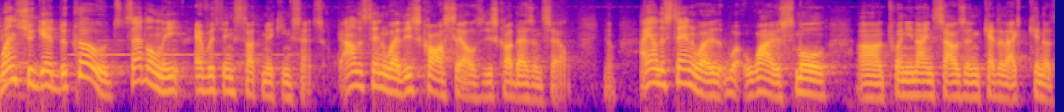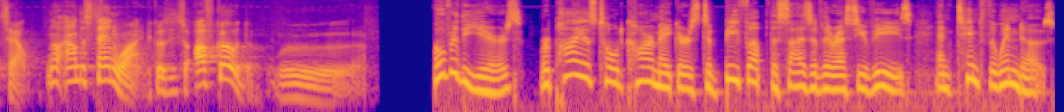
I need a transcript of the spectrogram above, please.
Once you get the code, suddenly everything starts making sense. I understand why this car sells, this car doesn't sell. You know, I understand why, why a small uh, 29,000 Cadillac cannot sell. No, I understand why, because it's off code. Ooh. Over the years, Rapaille has told car makers to beef up the size of their SUVs and tint the windows,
